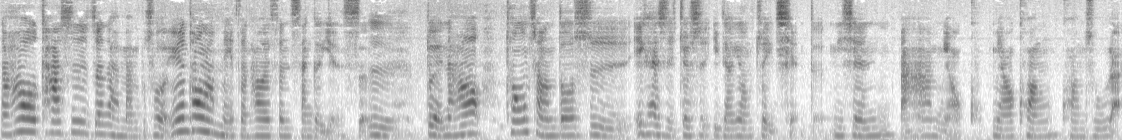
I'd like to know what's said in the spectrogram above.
然后它是真的还蛮不错的，因为通常眉粉它会分三个颜色，嗯，对，然后通常都是一开始就是一定要用最浅的，你先把它描描框框出来，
